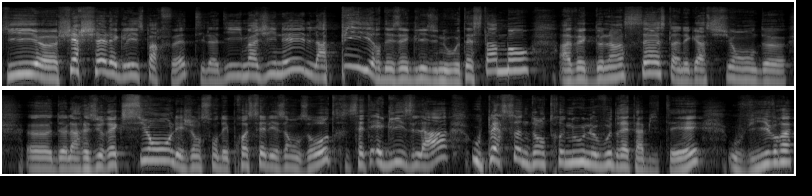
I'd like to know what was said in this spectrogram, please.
qui euh, cherchait l'Église parfaite. Il a dit, imaginez la pire des églises du Nouveau Testament, avec de l'inceste, la négation de, euh, de la résurrection, les gens sont des procès les uns aux autres. Cette Église-là, où personne d'entre nous ne voudrait habiter ou vivre,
